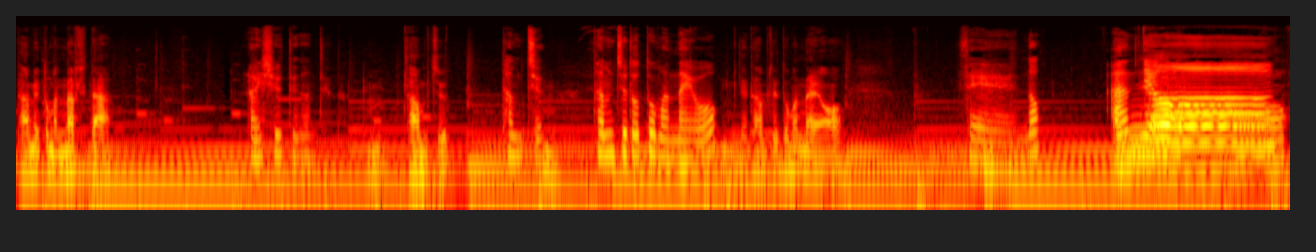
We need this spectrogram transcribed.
다음에 또 만납시다. 来週ってなんて言うんだ 음, 다음 주. タムチュ 음, タムチュドとマンナよ 음, 네 다음 주에 또 만나요. せーの 안녕.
